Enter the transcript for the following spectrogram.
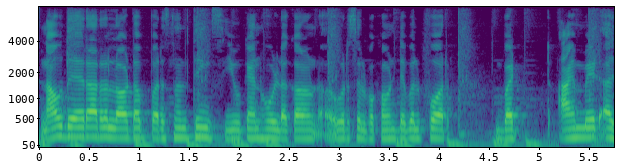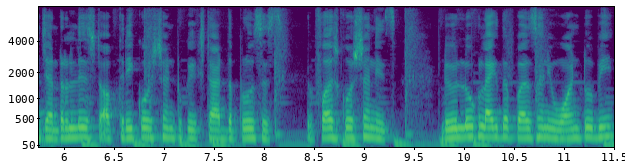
Now there are a lot of personal things you can hold account yourself accountable for, but I made a general list of three questions to kickstart the process. The first question is Do you look like the person you want to be?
